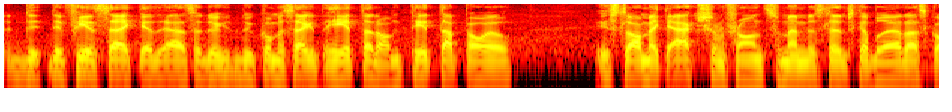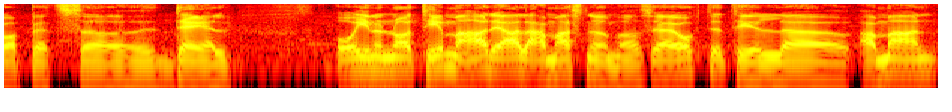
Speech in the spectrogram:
det, det, finns säkert, alltså du, du, kommer säkert att hitta dem. Titta på Islamic Action Front som är Muslimska brödraskapets eh, del och inom några timmar hade jag alla Hamas-nummer, så jag åkte till uh, Amman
